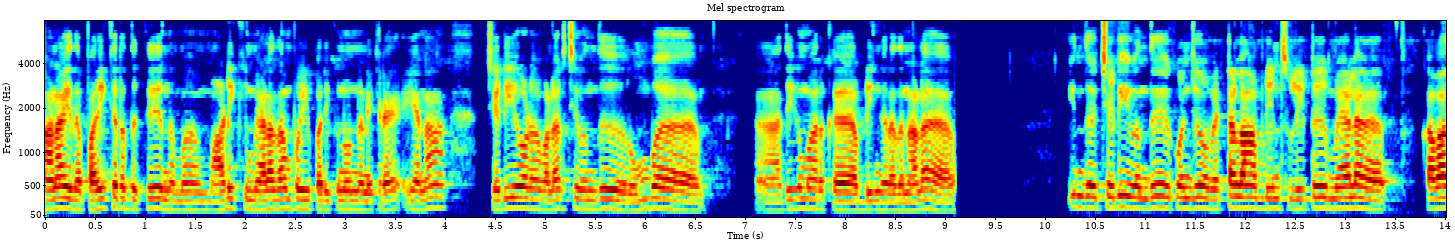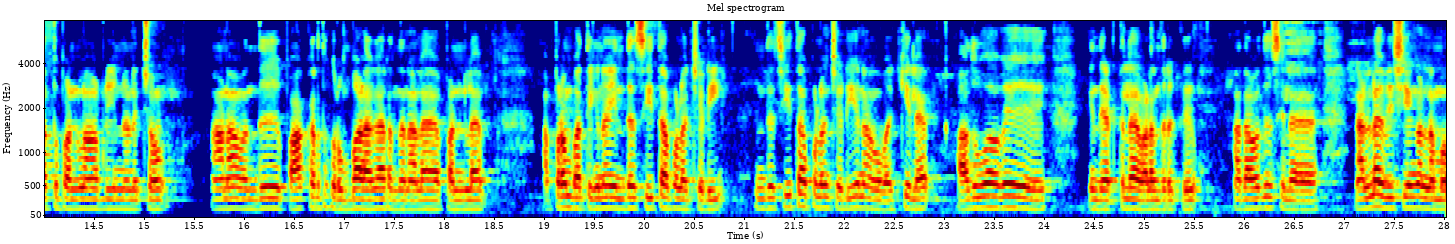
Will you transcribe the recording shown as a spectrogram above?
ஆனால் இதை பறிக்கிறதுக்கு நம்ம மாடிக்கு மேலே தான் போய் பறிக்கணும்னு நினைக்கிறேன். ஏன்னா செடியோட வளர்ச்சி வந்து ரொம்ப அதிகமாக இருக்க அப்படிங்கிறதுனால இந்த செடி வந்து கொஞ்சம் வெட்டலாம் அப்படின்னு சொல்லிட்டு மேலே கவாத்து பண்ணலாம் அப்படின்னு நினச்சோம். ஆனால் வந்து பார்க்குறதுக்கு ரொம்ப அழகாக இருந்தனால பண்ணல. அப்புறம் பார்த்திங்கன்னா இந்த சீத்தாப்பழம் செடி. இந்த சீத்தாப்பழம் செடியை நாங்கள் வைக்கல. அதுவாகவே இந்த இடத்துல வளர்ந்துருக்கு. அதாவது சில நல்ல விஷயங்கள் நம்ம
